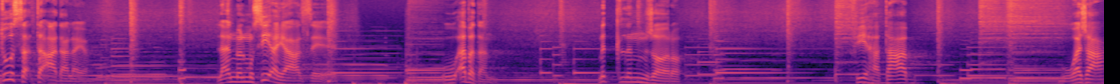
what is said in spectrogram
توثق تقعد عليها. لأنه الموسيقى يا أعزائي وأبدا. مثل النجارة. فيها تعب ووجع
